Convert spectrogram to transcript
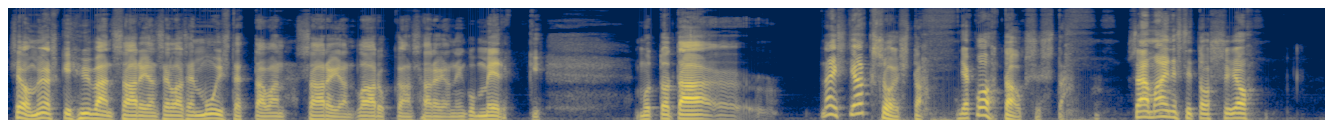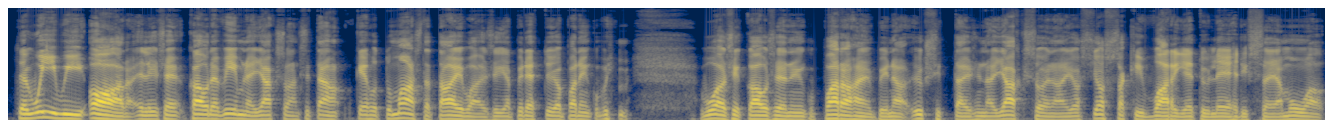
se on myöskin hyvän sarjan, sellaisen muistettavan sarjan, laadukkaan sarjan niin kuin merkki. Mutta tota, näistä jaksoista ja kohtauksista, sä mainitsit tuossa jo The We We Are, eli se kauden viimeinen jaksohan, sitä on kehuttu maasta taivaisiin ja pidetty jopa niin kuin viime vuosikausien niin kuin parhaimpina yksittäisinä jaksoina, jos jossakin varjetylehdissä ja muualla,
